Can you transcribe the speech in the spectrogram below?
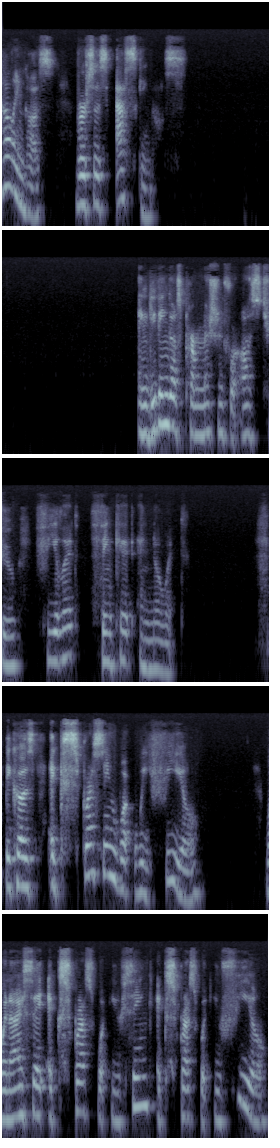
telling us versus asking us and giving us permission for us to feel it, think it, and know it. Because expressing what we feel, when I say express what you think, express what you feel,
